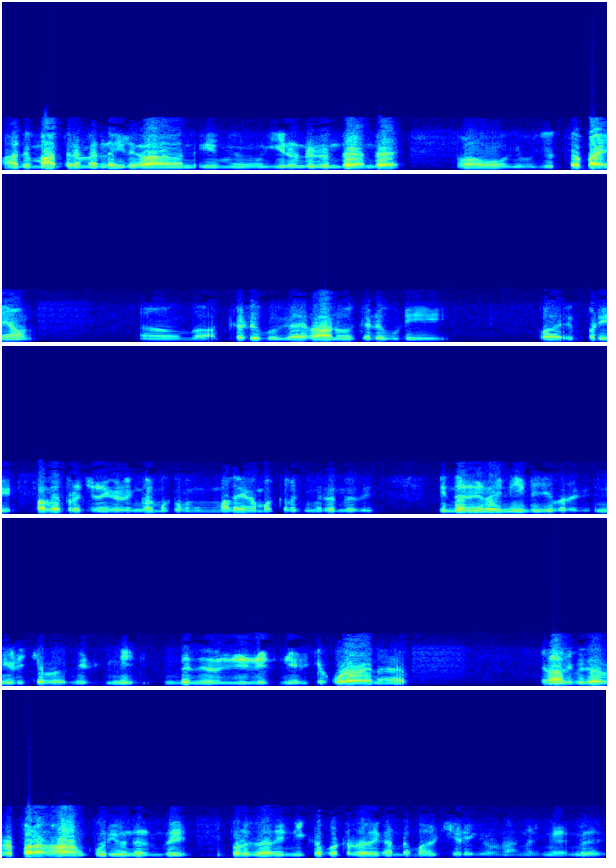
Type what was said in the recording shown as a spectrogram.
அது மாத்திரமல்ல இதுகாலம் வந்து இருண்டிருந்த அந்த யுத்த பயம் கெடுபு ராணுவ கெடுபிடி இப்படி பல பிரச்சனைகள் எங்கள் மக்கள் மலையக மக்களுக்கும் இருந்தது. இந்த நிலை நீடிய பிறகு நீடிக்க நீ- இந்த நிலை நீடிக்க கூடாது என ஜனாதிபதி அவர்கள் பல காலம் கூறி வந்திருந்து இப்பொழுது அதை நீக்கப்பட்டுள்ளதை கண்டு மகிழ்ச்சி அடைகிறோம் நாங்கள். எங்கள் எங்கள்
